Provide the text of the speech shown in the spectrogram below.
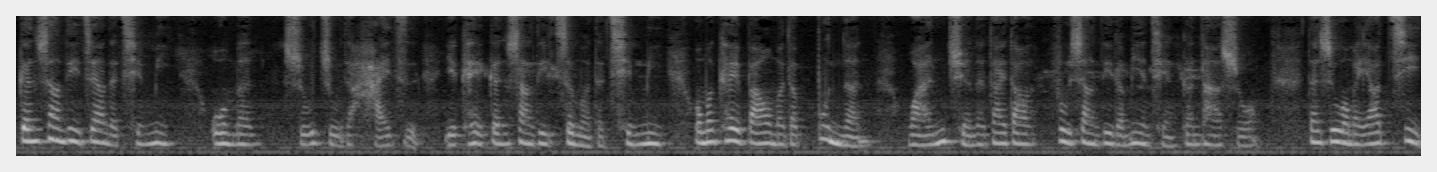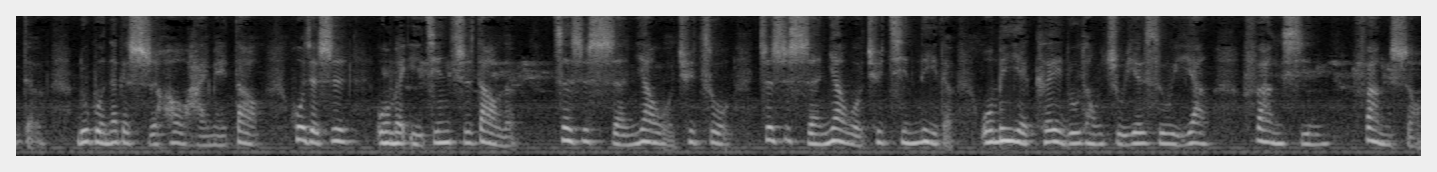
跟上帝这样的亲密，我们属主的孩子也可以跟上帝这么的亲密。我们可以把我们的不能完全的带到父上帝的面前跟他说。但是我们要记得，如果那个时候还没到，或者是我们已经知道了。这是神要我去做，这是神要我去经历的。我们也可以如同主耶稣一样，放心放手，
